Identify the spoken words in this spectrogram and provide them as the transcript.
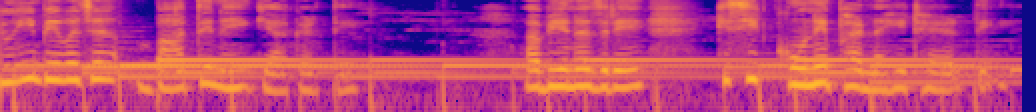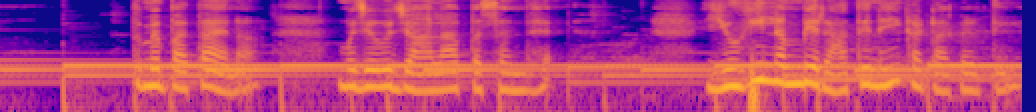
यूँ ही बेवजह बातें नहीं किया करती। अब ये नज़रें किसी कोने पर नहीं ठहरती। तुम्हें पता है ना, मुझे उजाला पसंद है। यूँ ही लंबे रातें नहीं कटा करती।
